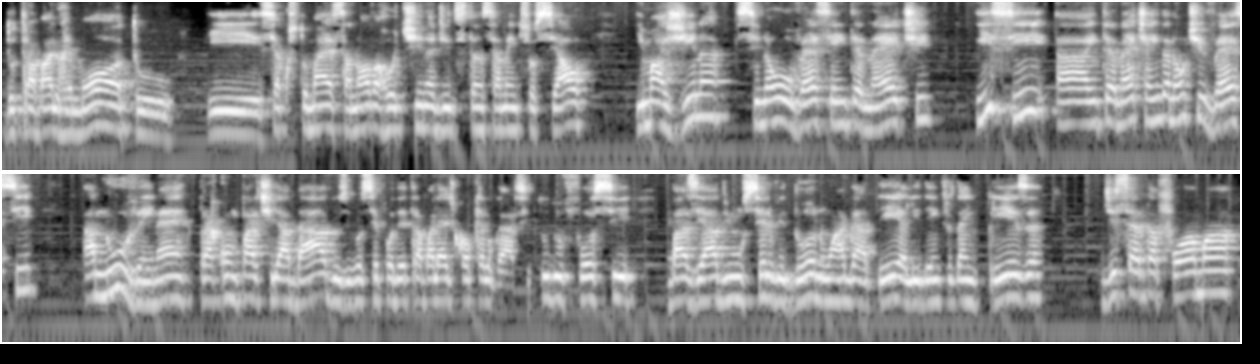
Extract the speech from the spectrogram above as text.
do trabalho remoto e se acostumar a essa nova rotina de distanciamento social. Imagina se não houvesse a internet e se a internet ainda não tivesse a nuvem, né, para compartilhar dados e você poder trabalhar de qualquer lugar. Se tudo fosse baseado em um servidor, num HD ali dentro da empresa, de certa forma,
